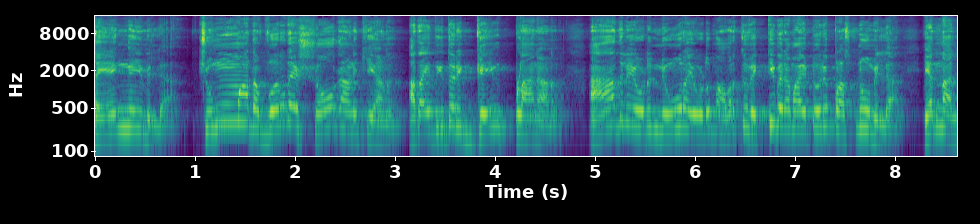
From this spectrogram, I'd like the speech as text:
തേങ്ങയുമില്ല. ചുമ്മാത വെറുതെ ഷോ കാണിക്കുകയാണ്. അതായത് ഇതൊരു ഗെയിം പ്ലാനാണ് ആദിലയോടും നൂറയോടും അവർക്ക് വ്യക്തിപരമായിട്ട് ഒരു പ്രശ്നവുമില്ല. എന്നാൽ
